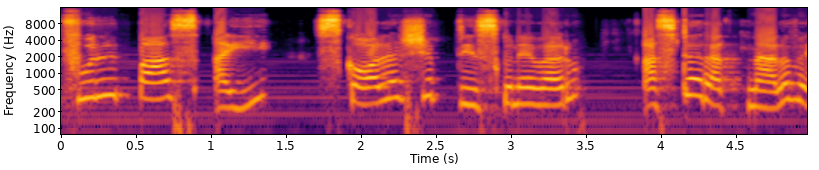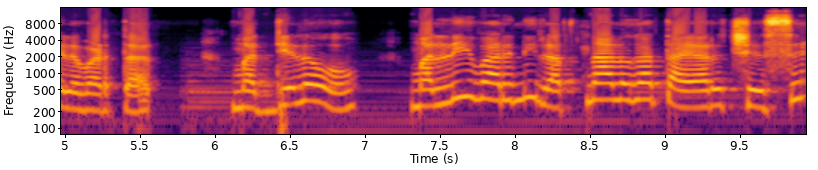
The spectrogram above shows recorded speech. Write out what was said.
ఫుల్ పాస్ అయ్యి స్కాలర్షిప్ తీసుకునేవారు అష్టరత్నాలు వెలువడతారు. మధ్యలో మళ్ళీ వారిని రత్నాలుగా తయారు చేసే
